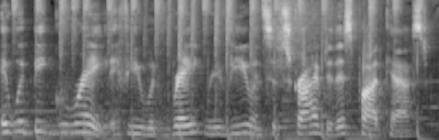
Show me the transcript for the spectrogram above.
It would be great if you would rate, review, and subscribe to this podcast.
